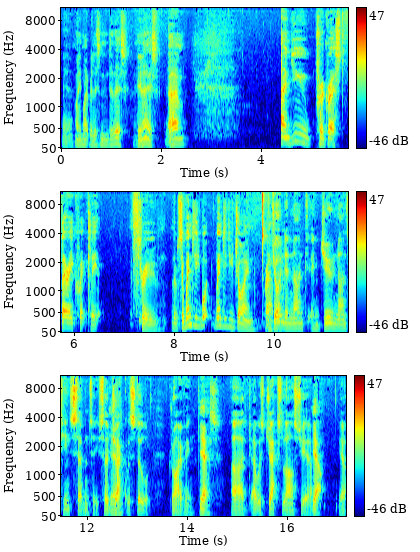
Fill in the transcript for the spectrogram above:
Yeah. Well, you might be listening to this. Who knows? Um, and you progressed very quickly through. The, so when did you, what, when did you join? I joined in, 19, in June 1970. So Yeah. Jack was still driving. Yes. Uh, that was Jack's last year. Yeah. Yeah.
